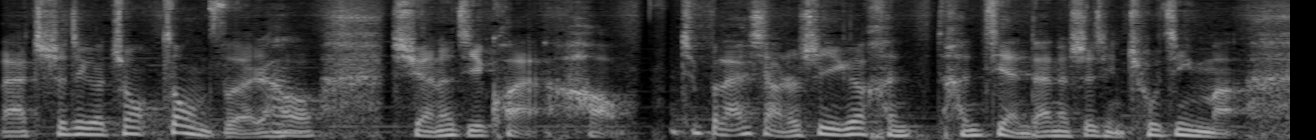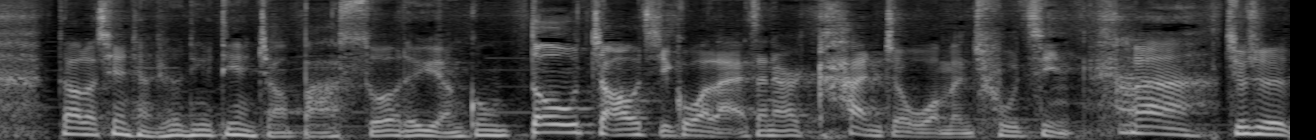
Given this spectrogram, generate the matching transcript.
来吃这个粽粽子，然后选了几款。好，就本来想着是一个很很简单的事情，出镜嘛。到了现场之后，那个店长把所有的员工都召集过来，在那儿看着我们出镜，啊，就是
